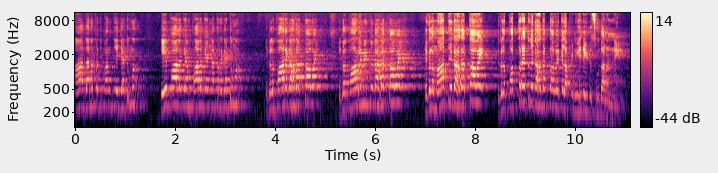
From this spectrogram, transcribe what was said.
ආ ධනපති පන්තියේ ගැටුම ඒ පාලකයන් පාලකයන් අතර ගැටුම ඒගොල්ලෝ පාරේ ගහගත්තා වයි ඒගොල්ලෝ පාර්ලිමේන්තුවේ ගහගත්තා වයි ඒගොල්ලෝ මාධ්‍ය ගහගත්තා වයි ඒගොල්ලෝ පත්‍ර ඇතුලේ ගහගත්තා වයි කියලා අපි නිහෙඬ ඉන්න සූදානම් නැහැ.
